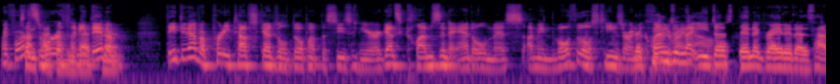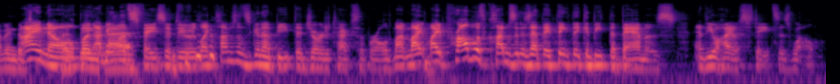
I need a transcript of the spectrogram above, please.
And for what it's worth, I mean, they had a, they did have a pretty tough schedule to open up the season here against Clemson and Ole Miss. I mean, both of those teams are in The Clemson right that now. you just integrated as having the. I know, but I mean, bad. let's face it, dude. Like Clemson's gonna beat the Georgia Techs of the world. My, my my problem with Clemson is that they think they can beat the Bamas and the Ohio States as well.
